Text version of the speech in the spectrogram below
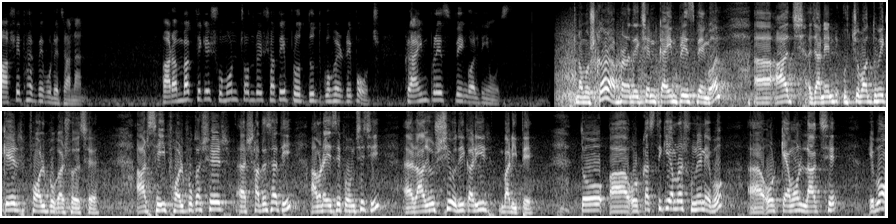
পাশে থাকবে বলে জানান। আরামবাগ থেকে সুমন চন্দ্রের সাথে প্রদ্যুৎ গুহের report, crime press Bengal news. নমস্কার, আপনারা দেখছেন ক্রাইম প্রেস বেঙ্গল। আজ জানেন, উচ্চ মাধ্যমিকের ফল প্রকাশ হয়েছে। আর সেই ফল প্রকাশের সাথে সাথেই আমরা এসে পৌঁছেছি রাজর্ষি অধিকারীর বাড়িতে। তো ওর কাছ থেকেই আমরা শুনে নেব ওর কেমন লাগছে এবং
